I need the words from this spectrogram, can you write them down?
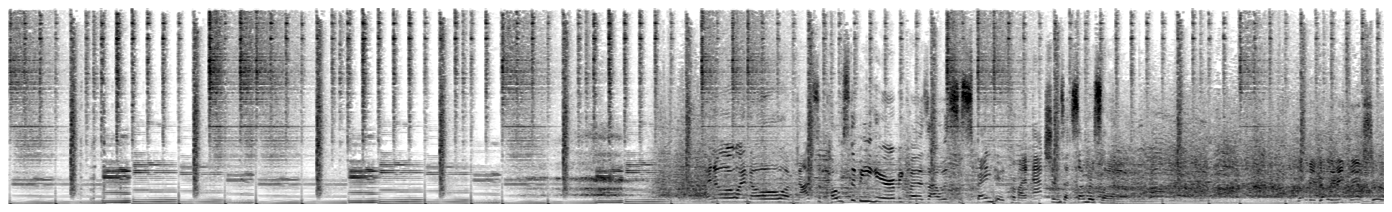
for my actions at SummerSlam. WWE fans sure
